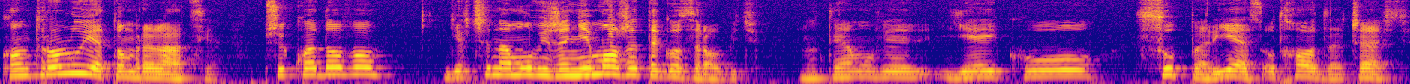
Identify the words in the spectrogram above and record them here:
kontroluję tą relację. Przykładowo, dziewczyna mówi, że nie może tego zrobić. No to ja mówię, jejku, super, jest, odchodzę, cześć,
